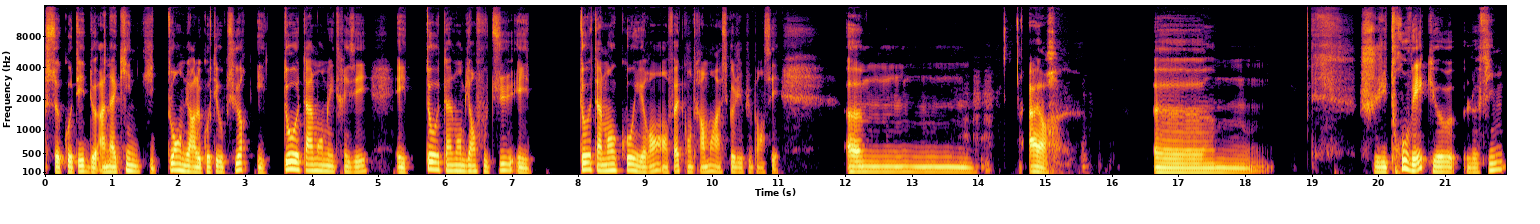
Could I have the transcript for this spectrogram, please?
ce côté de Anakin qui tourne vers le côté obscur est totalement maîtrisé, est totalement bien foutu et totalement cohérent, en fait, contrairement à ce que j'ai pu penser. alors, j'ai trouvé que le film,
